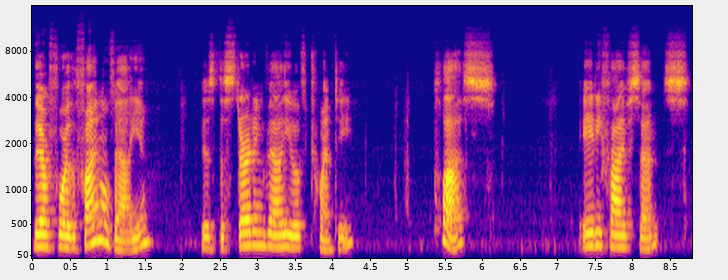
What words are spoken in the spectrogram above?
Therefore, the final value is the starting value of 20 plus 85 cents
